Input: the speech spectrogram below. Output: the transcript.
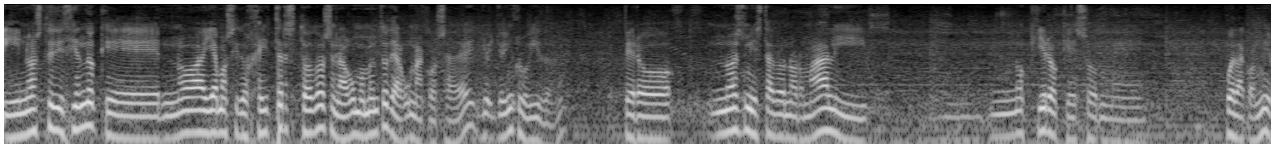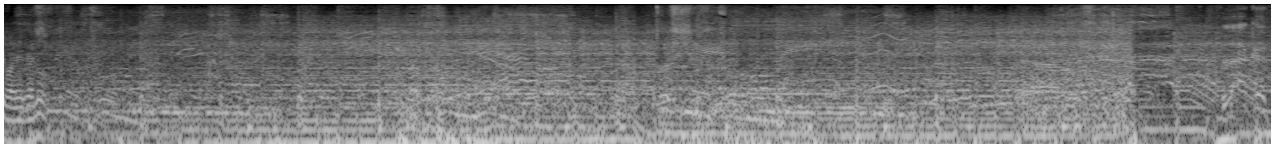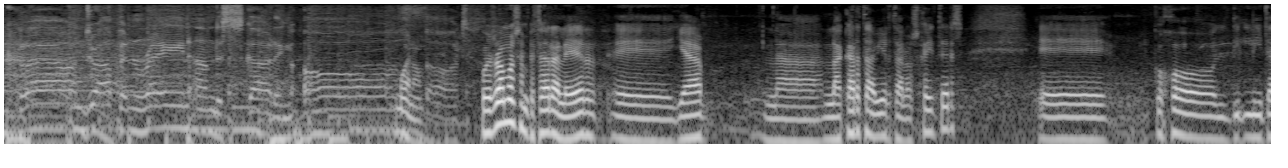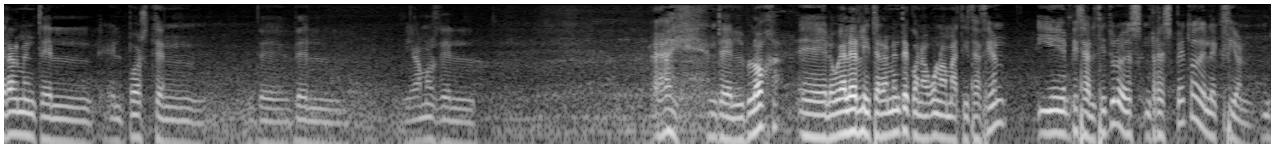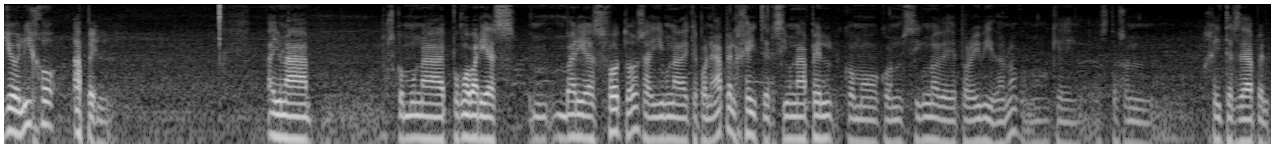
Y no estoy diciendo que no hayamos sido haters todos en algún momento de alguna cosa, ¿eh? yo, yo, incluido, ¿eh? pero no es mi estado normal y no quiero que eso pueda conmigo, desde luego. Bueno, pues vamos a empezar a leer eh, ya la, carta abierta a los haters. Eh, cojo literalmente el, post en, del, digamos, del, del blog. Eh, lo voy a leer literalmente con alguna matización. Y empieza el título, es Respeto de elección. Yo elijo Apple. Hay una pues como una pongo varias varias fotos hay una de que pone Apple haters y una Apple como con signo de prohibido no como que estos son haters de Apple.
